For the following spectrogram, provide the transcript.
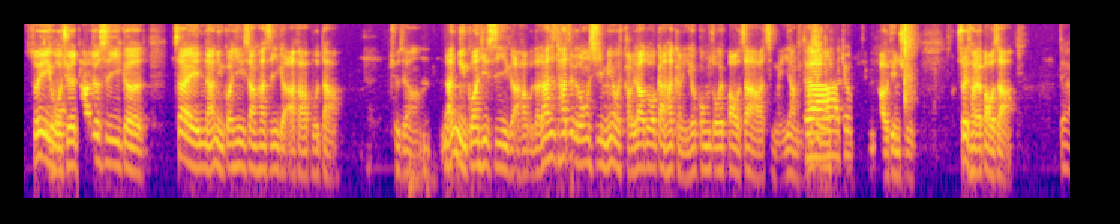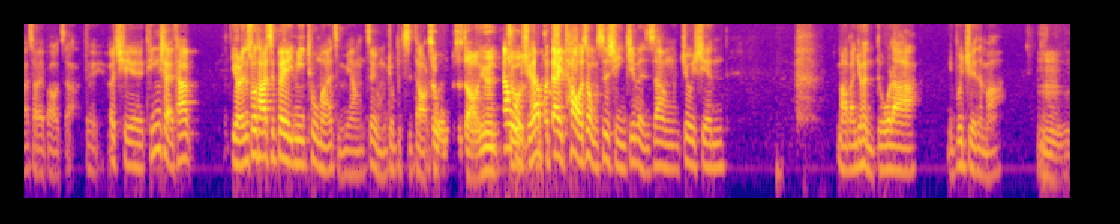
所以我觉得他就是一个在男女关系上，他是一个阿发不大，就这样。嗯、男女关系是一个阿法不大，但是他这个东西没有考虑到多干，他可能以后工作会爆炸啊，怎么样？对啊，他就跑进去，所以才会爆炸。对啊，才会爆炸。对，而且听起来他。有人说他是被 Me Too 吗？还是怎么样？这我们就不知道了。这我不知道，因为但我觉得他不带套这种事情，基本上就先麻烦就很多啦，你不觉得吗？嗯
